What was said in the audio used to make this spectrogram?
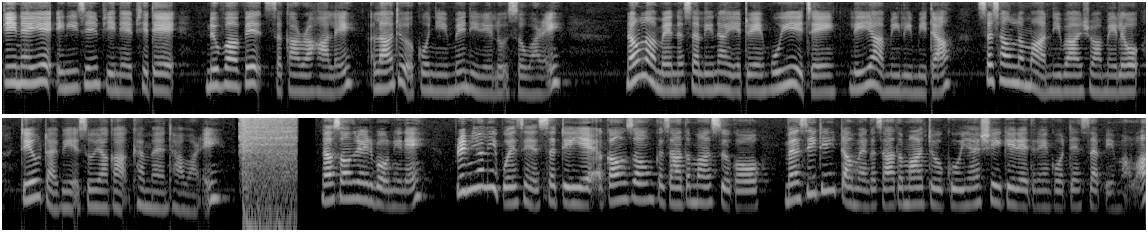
ပြည်နယ်ရဲ့အိန္ဒိချင်းပြည်နယ်ဖြစ်တဲ့ Novavit Zakara ဟာလည်းအလားတူအကူအညီမေ့နေတယ်လို့ဆိုပါရယ်။နောက်လာမယ့်24နာရီအတွင်းမူရည်ချိန်400မီလီမီတာ16လက်မနီးပါးရွာမယ်လို့တရုတ်တိုင်ပြည်အစိုးရကခန့်မှန်းထားပါရယ်။နောက်ဆုံးသတင်းတစ်ပုဒ်အနေနဲ့ ပရီးမီးယားလိပွဲစဉ်17ရဲ့အကောင်းဆုံးကစားသမားစုကိုမန်စီးတီးတောင်ပန်ကစားသမားတို့ကိုရရှိခဲ့တဲ့သတင်းကိုတင်ဆက်ပေးမှာပါ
